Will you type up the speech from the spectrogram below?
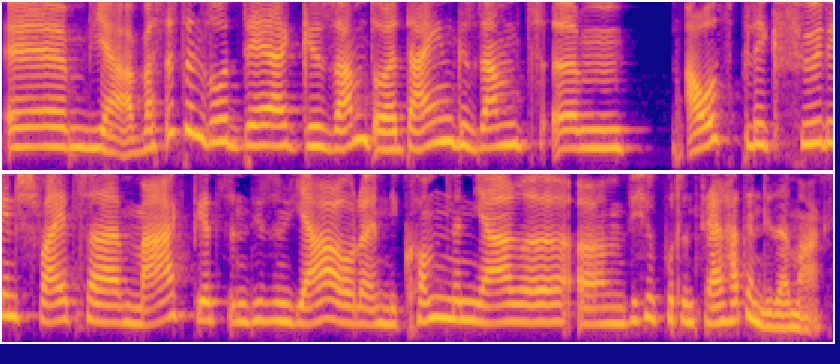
Ähm, ja, was ist denn so der Gesamt oder dein Gesamt ähm, Ausblick für den Schweizer Markt jetzt in diesem Jahr oder in die kommenden Jahre? Ähm, wie viel Potenzial hat denn dieser Markt?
